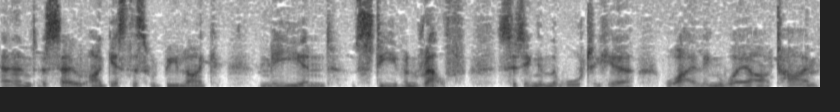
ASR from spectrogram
And so I guess this would be like me and Steve and Ralph sitting in the water here, whiling away our time,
